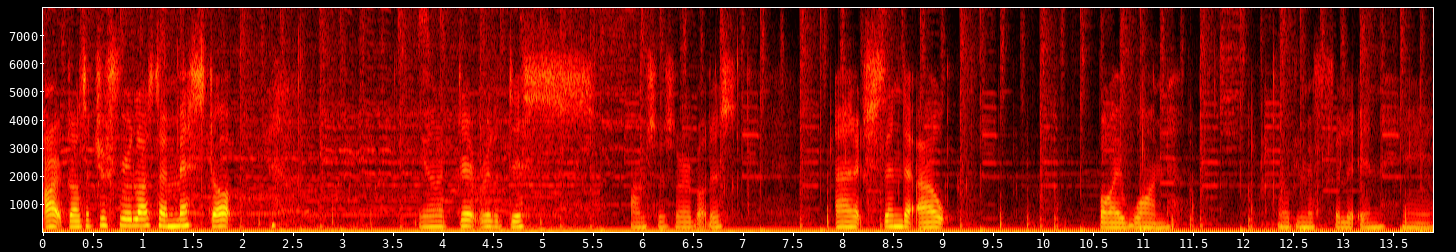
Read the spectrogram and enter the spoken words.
Alright guys, I just realised I messed up. You're gonna get rid of this. I'm so sorry about this. And extend it out by one. We're gonna fill it in here.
